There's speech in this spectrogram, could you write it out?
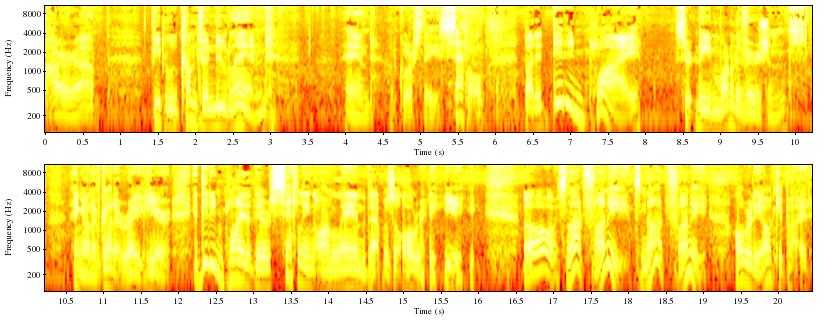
are uh, people who come to a new land, and of course they settle. But it did imply, certainly in one of the versions, hang on, I've got it right here. It did imply that they were settling on land that was already. oh, it's not funny. It's not funny. Already occupied.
